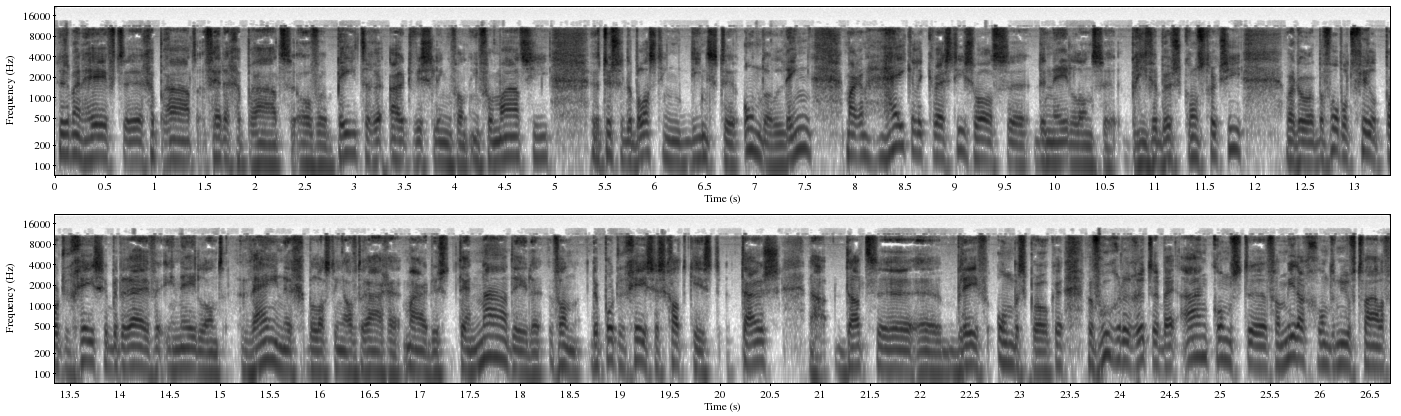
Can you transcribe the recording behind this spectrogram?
Dus men heeft uh, gepraat, verder gepraat over betere uitwisseling van informatie... Uh, tussen de belastingdiensten onderling. Maar een heikele kwestie, zoals de Nederlandse brievenbusconstructie... waardoor bijvoorbeeld veel Portugese bedrijven in Nederland... weinig belasting afdragen, maar dus ten nadele van de Portugese schatkist thuis. Nou, dat bleef onbesproken we vroegen de Rutte bij aankomst uh, vanmiddag rond een uur of twaalf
